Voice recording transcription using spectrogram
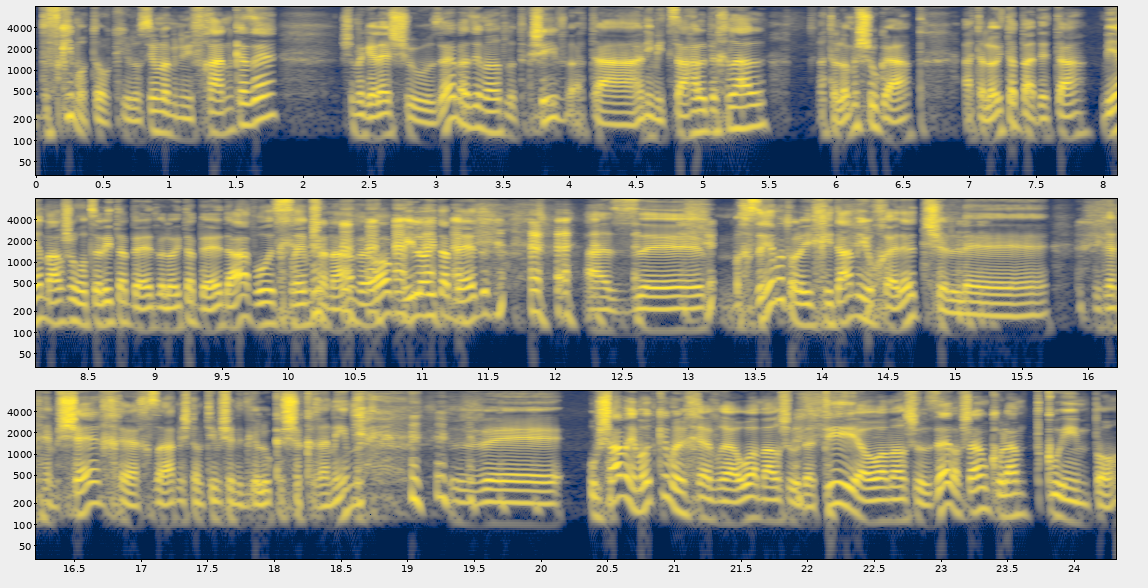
דופקים אותו, כאילו עושים לו מין מבחן כזה, שמגלה שהוא זה, ואז היא אומרת לו, תקשיב, אתה, אני מצה"ל בכלל, אתה לא משוגע, אתה לא התאבדת, מי אמר שהוא רוצה להתאבד ולא התאבד? אה, עברו 20 שנה, ואו, מי לא התאבד? אז uh, מחזירים אותו ליחידה מיוחדת של, uh, נקראת המשך, החזרת משתמטים שנתגלו כשקרנים, והוא שם עם עוד כמה חבר'ה, ההוא אמר שהוא דתי, ההוא אמר שהוא זה, ועכשיו הם כולם תקועים פה.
